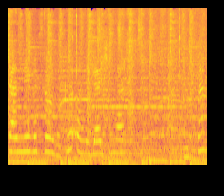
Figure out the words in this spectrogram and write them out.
チャンネル登録お願いします。またね。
